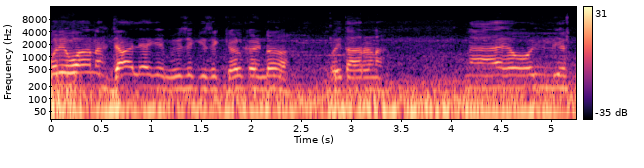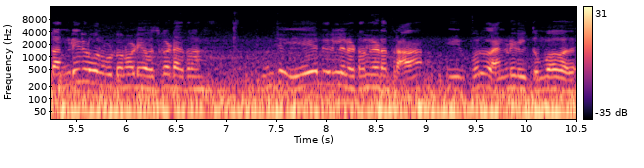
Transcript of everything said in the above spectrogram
ಹೋಗೋಣ ಜಾಲಿಯಾಗಿ ಮ್ಯೂಸಿಕ್ ಗೀಸಿಕ್ ಕೇಳ್ಕೊಂಡು ಹೋಯ್ತಾ ಇರೋಣ ನಾ ಇಲ್ಲಿ ಎಷ್ಟು ಅಂಗಡಿಗಳು ಬಂದ್ಬಿಟ್ಟು ನೋಡಿ ಹೊಸಕೋಟೆ ಹತ್ರ. ಮುಂಚೆ ಏನು ಇರಲಿಲ್ಲ ಟೋಲ್ಗೇಟ್ ಹತ್ರ. ಈಗ ಫುಲ್ ಅಂಗಡಿಗಳು ತುಂಬ ಹೋಗೋದು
